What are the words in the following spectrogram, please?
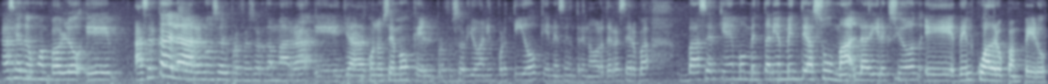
Gracias, don Juan Pablo. Eh, acerca de la renuncia del profesor Damarra, eh, ya conocemos que el profesor Giovanni Portillo, quien es el entrenador de reserva, va a ser quien momentáneamente asuma la dirección eh, del cuadro pampero.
